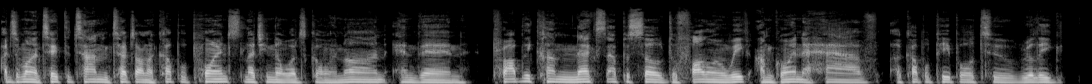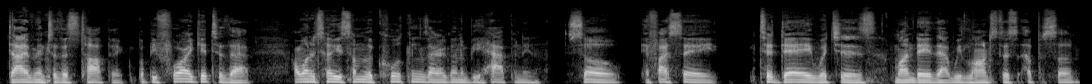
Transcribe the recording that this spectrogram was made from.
I just want to take the time and touch on a couple points, let you know what's going on, and then probably come next episode the following week, I'm going to have a couple people to really dive into this topic. But before I get to that, I want to tell you some of the cool things that are going to be happening. So if I say today, which is Monday that we launched this episode,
